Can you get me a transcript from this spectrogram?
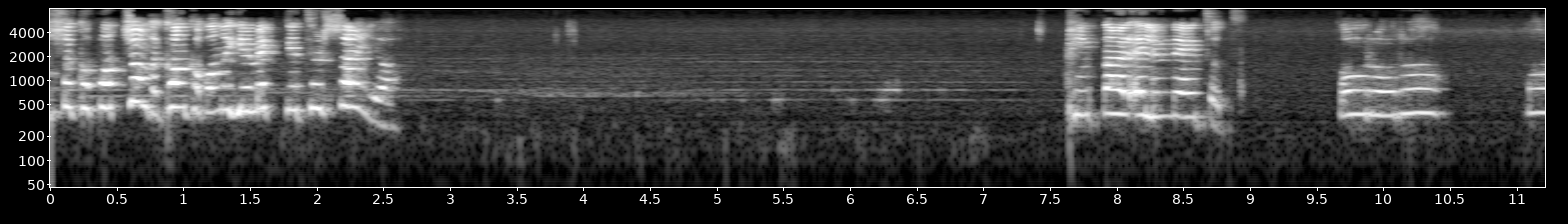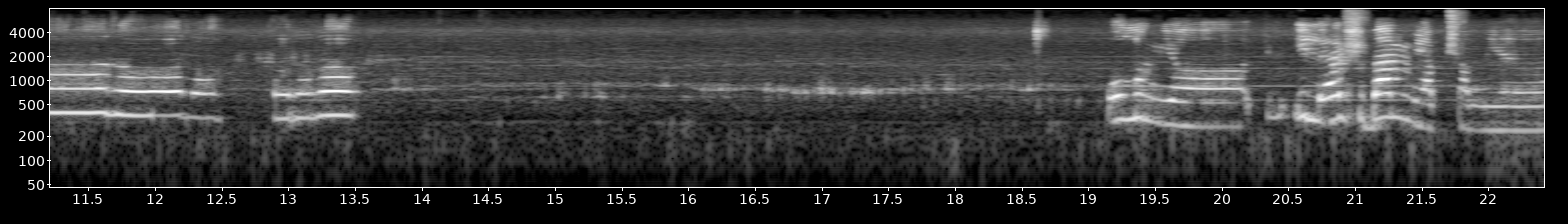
olsa kapatacağım da kanka bana yemek getirsen ya. Pinkler eliminated. Barara, barara, barara. Oğlum ya. İlla her şeyi ben mi yapacağım ya?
